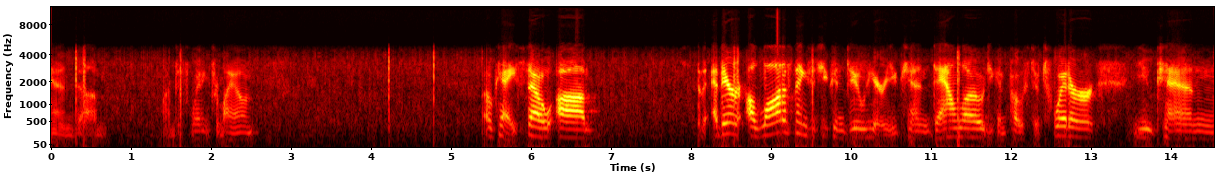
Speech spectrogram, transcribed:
And um, I'm just waiting for my own. Okay, so um, there are a lot of things that you can do here. You can download, you can post to Twitter, you can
